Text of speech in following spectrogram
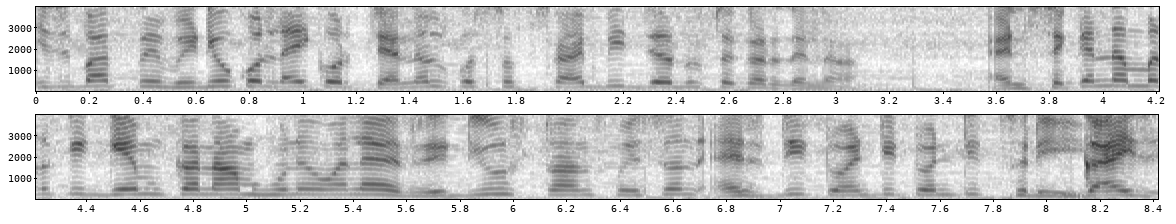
इस बात पे वीडियो को लाइक और चैनल को सब्सक्राइब भी ज़रूर से कर देना। एंड सेकंड नंबर के गेम का नाम होने वाला है reduce transmission H D twenty twenty three guys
